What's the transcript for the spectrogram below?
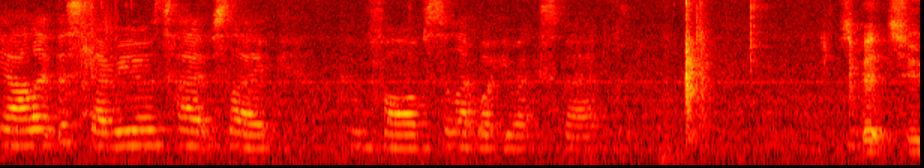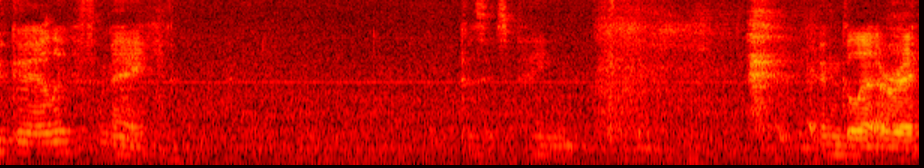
Yeah, I like the stereotypes, like, conforms to like what you expect. It's a bit too girly for me. Because it's pink and glittery.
